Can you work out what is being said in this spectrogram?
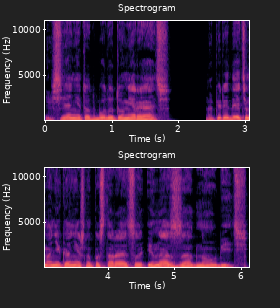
И все они тут будут умирать. Но перед этим они, конечно, постараются и нас заодно убить.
